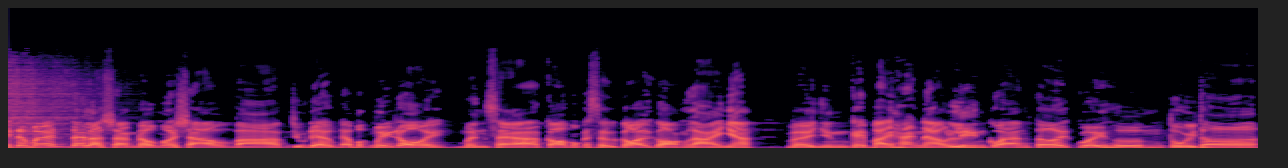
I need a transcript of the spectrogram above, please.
Vị thân mến, đây là sàn đấu ngôi sao và chủ đề cũng đã bật mí rồi. Mình sẽ có một cái sự gói gọn lại nha về những cái bài hát nào liên quan tới quê hương, tuổi thơ.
